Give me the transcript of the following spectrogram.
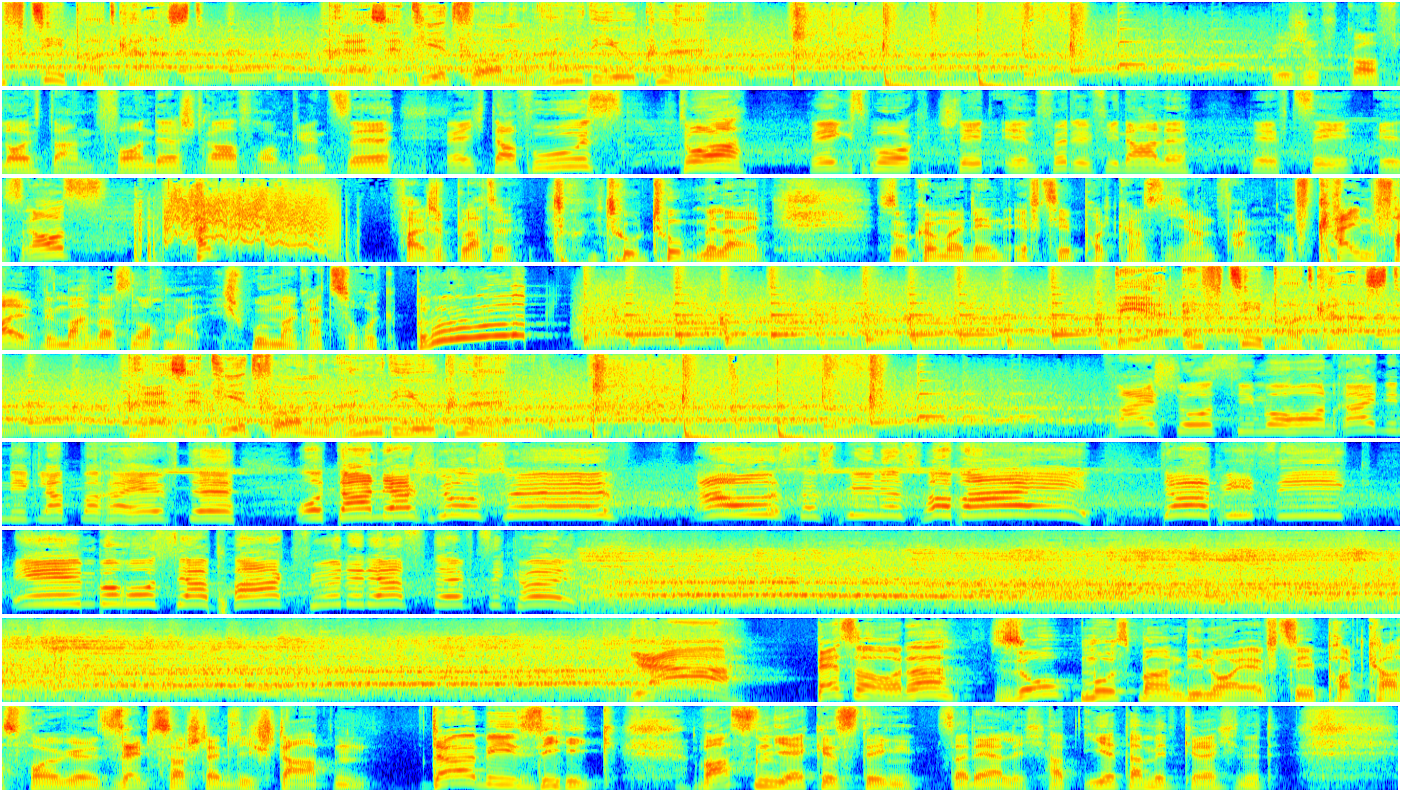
FC-Podcast. Präsentiert von Radio Köln. Beschufkow läuft an von der Strafraumgrenze. Rechter Fuß, Tor. Regensburg steht im Viertelfinale. Der FC ist raus. Halt! Falsche Platte. Tut, tut mir leid. So können wir den FC-Podcast nicht anfangen. Auf keinen Fall. Wir machen das nochmal. Ich spule mal gerade zurück. Der FC-Podcast. Präsentiert von Radio Köln. Freistoß, Timo Horn rein in die Gladbacher Hälfte und dann der Schlusspfiff. Aus, das Spiel ist vorbei. Derby-Sieg im Borussia Park für den ersten FC Köln. Ja! Besser, oder? So muss man die neue FC-Podcast-Folge selbstverständlich starten. Derby-Sieg! Was ein jeckes Ding. Seid ehrlich, habt ihr damit gerechnet?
